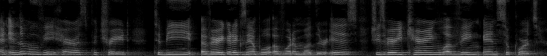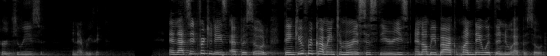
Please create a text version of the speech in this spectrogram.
And in the movie, Hera is portrayed to be a very good example of what a mother is. She's very caring, loving, and supports Hercules in everything. And that's it for today's episode. Thank you for coming to Marissa's Theories, and I'll be back Monday with a new episode.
